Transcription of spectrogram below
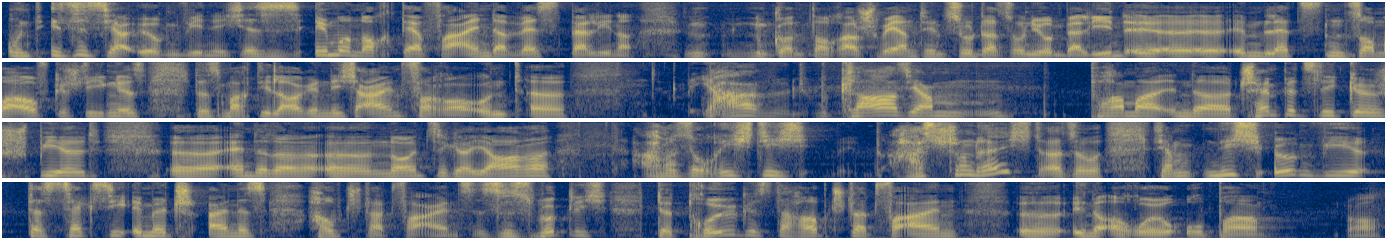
und ist es ja irgendwie nicht. Es ist immer noch der Verein der Westberliner. Nun kommt noch erschwerend hinzu, dass Union Berlin äh, äh, im letzten Sommer aufgestiegen ist. Das macht die Lage nicht einfacher. Und äh, ja, klar, sie haben paar Mal in der Champions League gespielt, äh, Ende der äh, 90er Jahre. Aber so richtig, hast schon recht. Also, sie haben nicht irgendwie das sexy Image eines Hauptstadtvereins. Es ist wirklich der trögeste Hauptstadtverein äh, in Europa, ja,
